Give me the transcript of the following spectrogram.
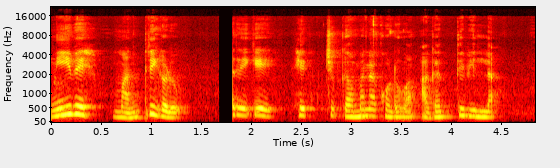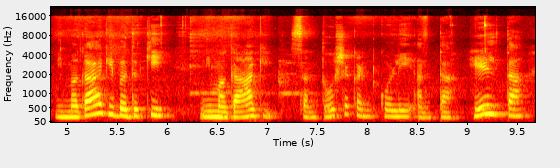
ನೀವೇ ಮಂತ್ರಿಗಳು. ಇತರಿಗೆ ಹೆಚ್ಚು ಗಮನ ಕೊಡುವ ಅಗತ್ಯವಿಲ್ಲ. ನಿಮಗಾಗಿ ಬದುಕಿ, ನಿಮಗಾಗಿ ಸಂತೋಷ ಕಂಡುಕೊಳ್ಳಿ ಅಂತ ಹೇಳ್ತಾ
